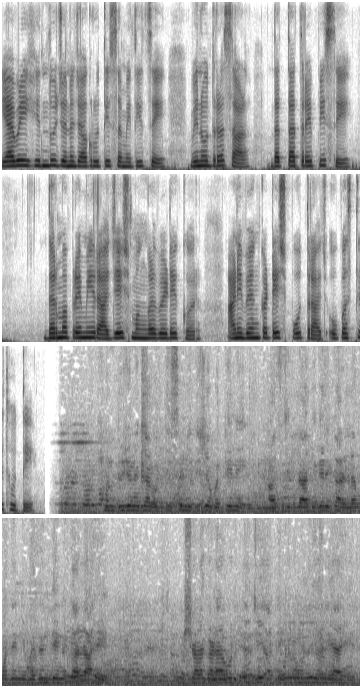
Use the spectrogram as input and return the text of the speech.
यावेळी हिंदू जनजागृती समितीचे विनोद रसाळ दत्तात्रय पिसे धर्मप्रेमी राजेश मंगळवेडेकर आणि व्यंकटेश पोतराज उपस्थित होते. हिंदू जनजागृती समितीच्या वतीने आज जिल्हाधिकारी कार्यालयामध्ये निवेदन देण्यात आलं आहे. विशाळगडावरती जी अतिक्रमण झाली आहेत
